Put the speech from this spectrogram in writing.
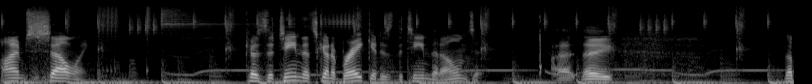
I'm selling. Because the team that's going to break it is the team that owns it. Uh, they. The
